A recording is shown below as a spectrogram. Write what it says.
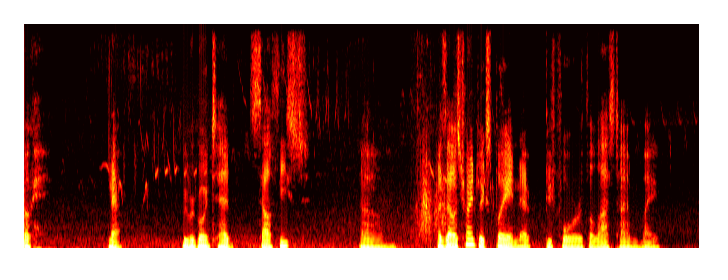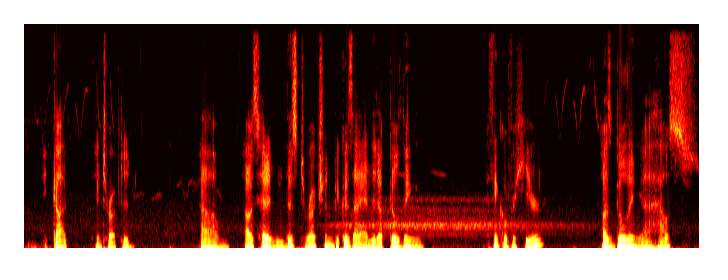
Okay. Now, we were going to head southeast. Um, as I was trying to explain uh, before the last time my it got interrupted. um, I was headed in this direction because I ended up building, I think over here, I was building a house,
